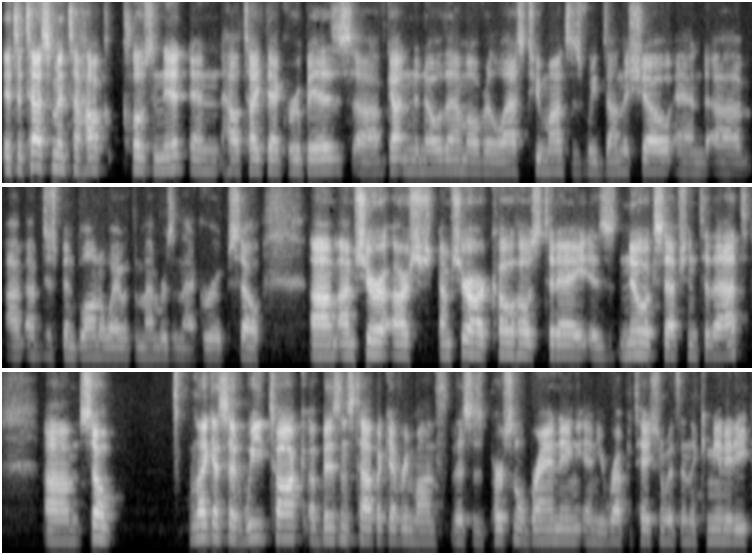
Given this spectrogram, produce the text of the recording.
it's a testament to how close knit and how tight that group is. Uh, I've gotten to know them over the last two months as we've done the show, and uh, I've, just been blown away with the members in that group. So um, I'm sure our I'm sure our co-host today is no exception to that. Um, so, like I said, we talk a business topic every month. This is personal branding and your reputation within the community.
